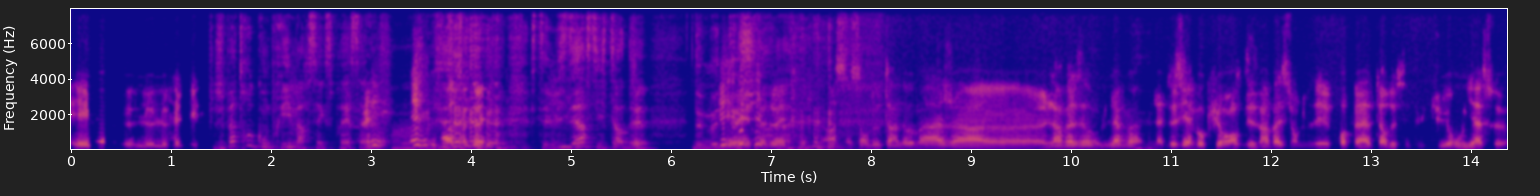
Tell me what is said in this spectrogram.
et le, le fait J'ai pas trop compris Mars Express à la fin. Ah, C'était bizarre cette histoire de, de meute C'est sans doute un hommage à euh, l'invasion, la, deuxième occurrence des invasions des profanateurs de sépulture où il y a ce,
